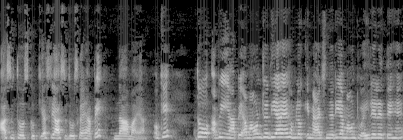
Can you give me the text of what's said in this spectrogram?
आशुतोष को किया। इसलिए आशुतोष का यहाँ पे नाम आया। ओके? तो अभी यहाँ पे अमाउंट जो दिया है, हम लोग इमेजिनरी अमाउंट वही ले लेते हैं।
